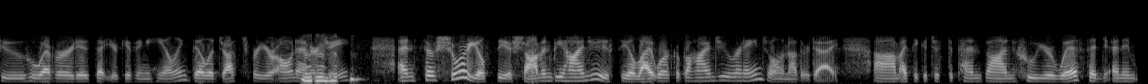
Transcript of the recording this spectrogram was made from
to whoever it is that you're giving a healing. They'll adjust for your own energy. Mhm. And so, sure, you'll see a shaman behind you, you'll see a light worker behind you, or an angel another day. Um, I think it just depends on who you're with and and, in,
